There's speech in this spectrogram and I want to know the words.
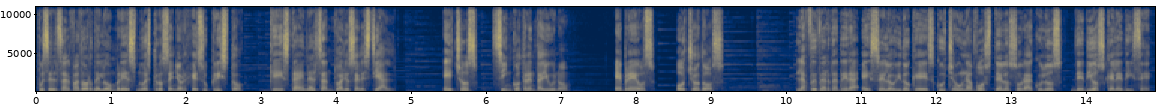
pues el Salvador del hombre es nuestro Señor Jesucristo, que está en el santuario celestial. Hechos 5.31. Hebreos 8.2. La fe verdadera es el oído que escucha una voz de los oráculos de Dios que le dice,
